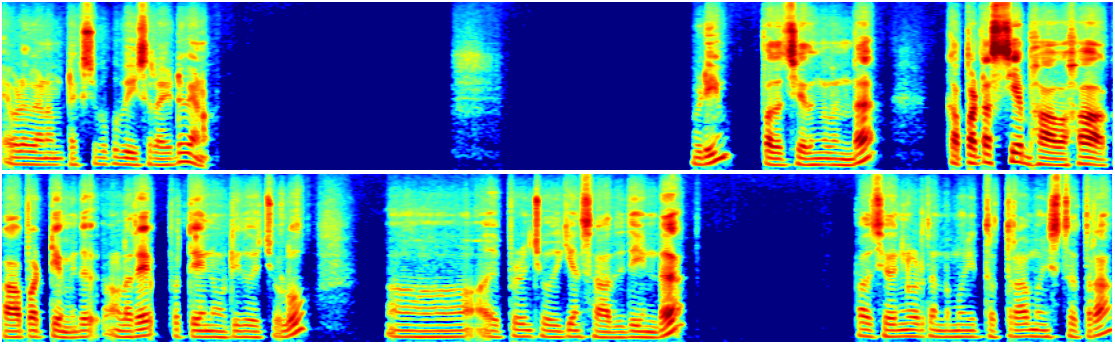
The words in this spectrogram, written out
എവിടെ വേണം? ടെക്സ്റ്റ് ബുക്ക് ബേസ്ഡായിട്ട് വേണം. ഇവിടെയും പദച്ഛേദങ്ങളുണ്ട്. കപടസ്യ ഭാവ കാപട്യം. ഇത് വളരെ പ്രത്യേകം നോട്ട് ചെയ്ത് വെച്ചോളൂ. ആ, അതെപ്പോഴും ചോദിക്കാൻ സാധ്യതയുണ്ട്. പദച്ഛേദങ്ങൾ എടുത്തുണ്ട് മുനി തത്ര മുനിസ്തത്ര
